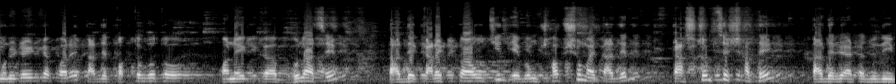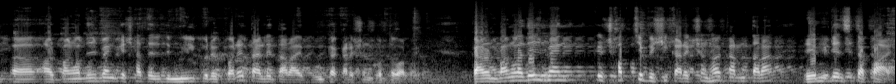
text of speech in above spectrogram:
মনিটরিংটা করে, তাদের তথ্যগত অনেক ভুল আছে। তাদের কারেক্ট করা উচিত এবং সবসময় তাদের কাস্টমসের সাথে তাদের একটা যদি আর বাংলাদেশ ব্যাংকের সাথে যদি মিল করে করে, তাহলে তারা ভুলটা কারেকশন করতে পারবে। কারণ বাংলাদেশ ব্যাংকের সবচেয়ে বেশি কারেকশন হয় কারণ তারা রেমিটেন্সটা পায়।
